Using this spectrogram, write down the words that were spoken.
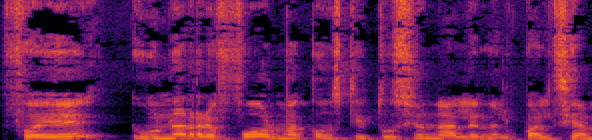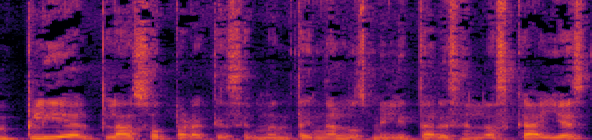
Fue una reforma constitucional en el cual se amplía el plazo para que se mantengan los militares en las calles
